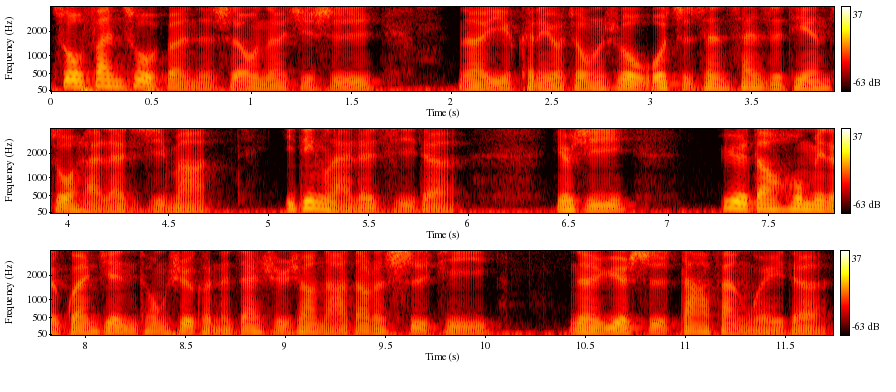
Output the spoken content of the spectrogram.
做犯错本的时候呢，其实。那也可能有同学说，我只剩三十天做还来得及吗？一定来得及的。尤其越到后面的关键，同学可能在学校拿到的试题，那越是大范围的。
